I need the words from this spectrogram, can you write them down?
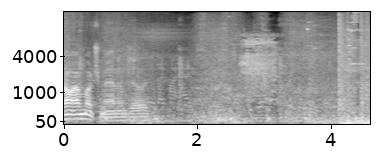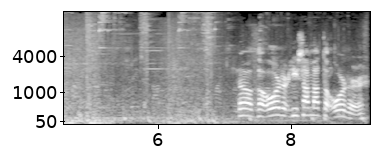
I don't have much mana, Jelly. No, the order. He's talking about the order.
